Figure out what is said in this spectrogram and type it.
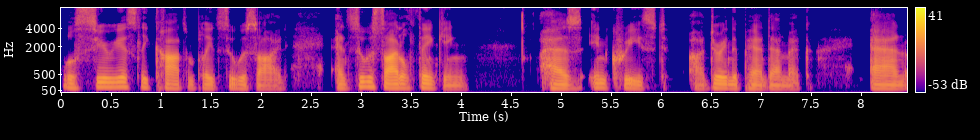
will seriously contemplate suicide and suicidal thinking has increased uh, during the pandemic. And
